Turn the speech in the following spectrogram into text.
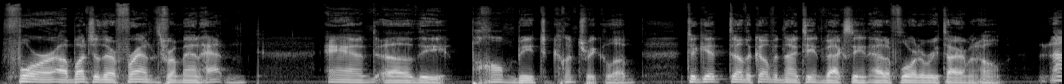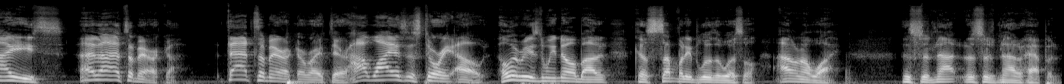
for a bunch of their friends from Manhattan and uh, the Palm Beach Country Club to get uh, the COVID 19 vaccine at a Florida retirement home. Nice. that's America. That's America right there. How, why is this story out? Only reason we know about it because somebody blew the whistle. I don't know why. This should not this should not happened.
